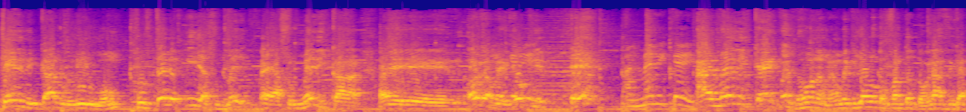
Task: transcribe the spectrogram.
Kennedy Car Limon, usted le pide a su, médico, a su médica, eh, óigame, yo ¿eh? Al Medicaid. Al Medicare, perdóname, hombre, que yo hablo con falta ortográfica.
